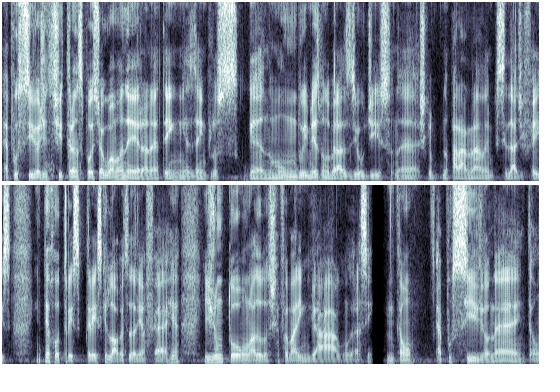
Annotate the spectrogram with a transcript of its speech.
é possível a gente transpor isso de alguma maneira, né? Tem exemplos uh, no mundo e mesmo no Brasil disso, né? Acho que no Paraná, lembro que cidade fez, enterrou 3, 3 quilômetros da linha férrea e juntou um lado, acho que foi Maringá, algum lugar assim. Então, é possível, né? Então,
